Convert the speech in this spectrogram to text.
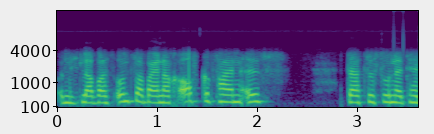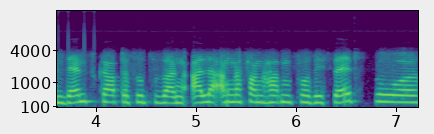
Und ich glaube, was uns dabei noch aufgefallen ist, dass es so eine Tendenz gab, dass sozusagen alle angefangen haben, vor sich selbst so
